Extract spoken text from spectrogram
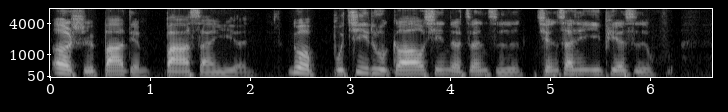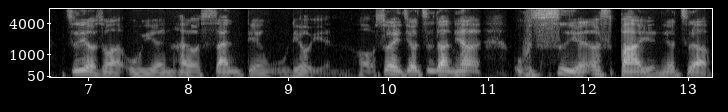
二十八点八三元。若不计入高新的增值，前三季 EPS 只有什么五元，还有三点五六元。哦，所以就知道，你看五十四元、二十八元，你就知道。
